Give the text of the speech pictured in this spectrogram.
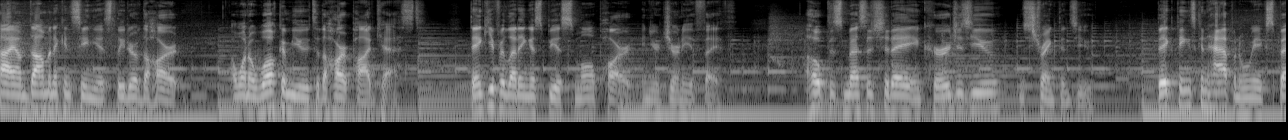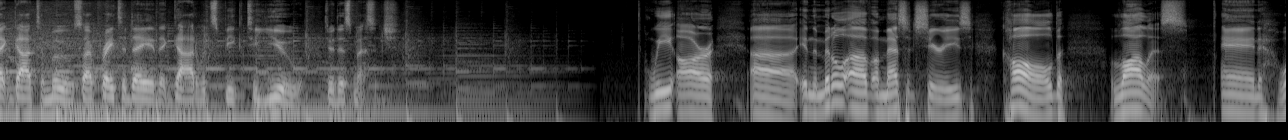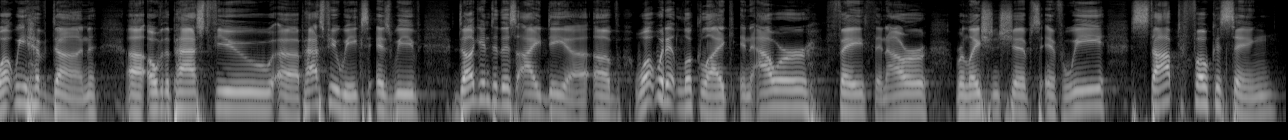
Hi, I'm Dominic Insenius, leader of The Heart. I want to welcome you to the Heart Podcast. Thank you for letting us be a small part in your journey of faith. I hope this message today encourages you and strengthens you. Big things can happen when we expect God to move, so I pray today that God would speak to you through this message. We are uh, in the middle of a message series called Lawless. And what we have done uh, over the past few uh, past few weeks is we've dug into this idea of what would it look like in our faith, in our relationships, if we stopped focusing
